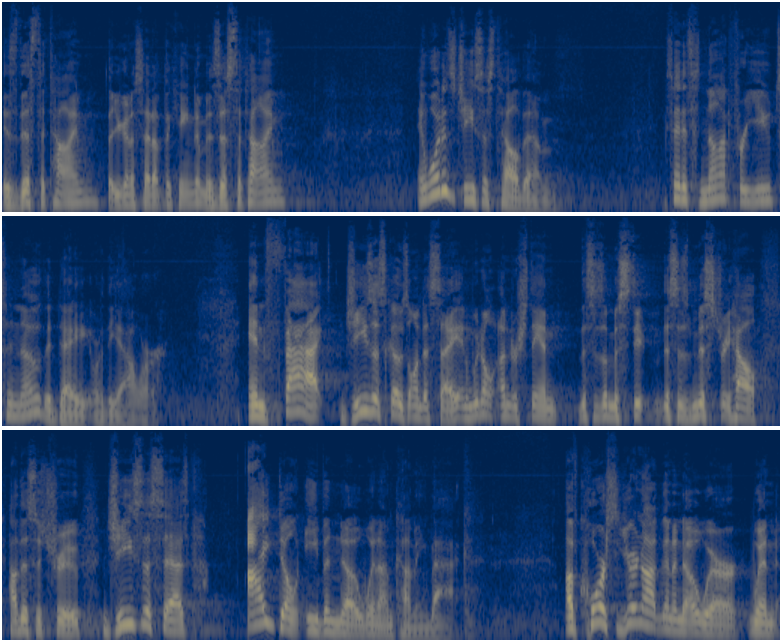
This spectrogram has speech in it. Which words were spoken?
is this the time that you're going to set up the kingdom? Is this the time? And what does Jesus tell them? He said, It's not for you to know the day or the hour. In fact, Jesus goes on to say, and we don't understand, this is a mystery, this is mystery how, how this is true. Jesus says, I don't even know when I'm coming back. Of course, you're not going to know where when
